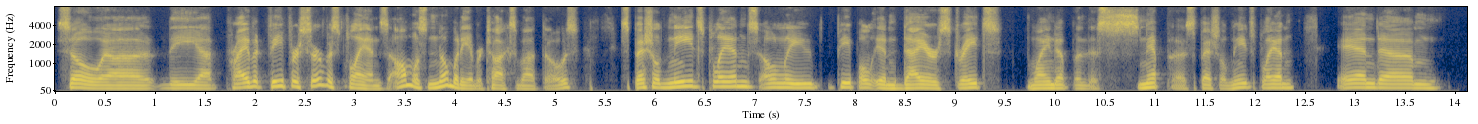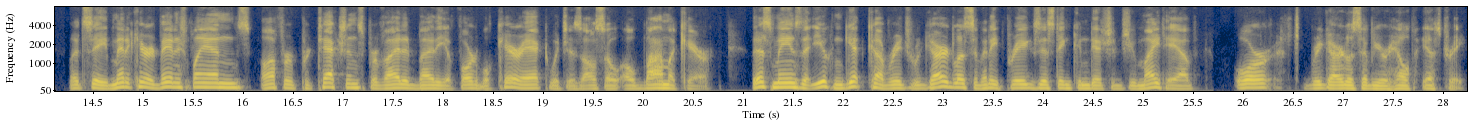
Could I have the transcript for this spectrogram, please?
So uh, the uh, private fee for service plans, almost nobody ever talks about those. Special needs plans, only people in dire straits wind up with a SNP, a special needs plan. And um, let's see, Medicare Advantage plans offer protections provided by the Affordable Care Act, which is also Obamacare. This means that you can get coverage regardless of any pre existing conditions you might have or regardless of your health history.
